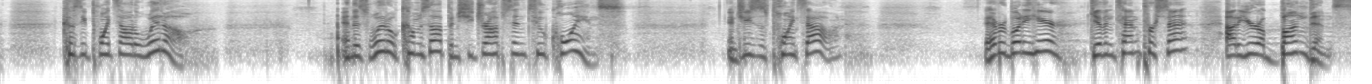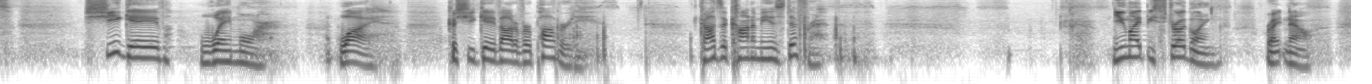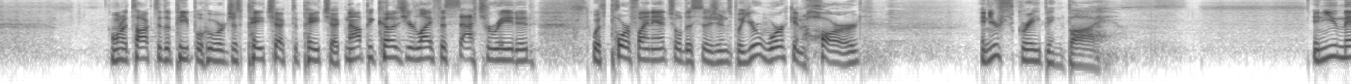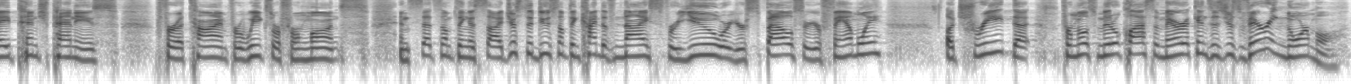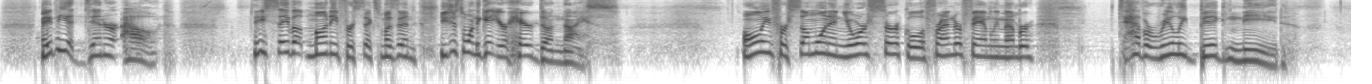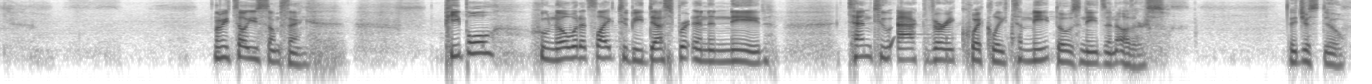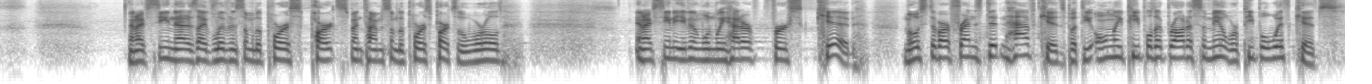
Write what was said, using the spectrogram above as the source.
because he points out a widow and this widow comes up and she drops in two coins. And Jesus points out everybody here giving 10% out of your abundance. She gave way more. Why? Because she gave out of her poverty. God's economy is different. You might be struggling right now. I want to talk to the people who are just paycheck to paycheck, not because your life is saturated with poor financial decisions, but you're working hard and you're scraping by. And you may pinch pennies for a time, for weeks or for months, and set something aside just to do something kind of nice for you or your spouse or your family. A treat that for most middle class Americans is just very normal. Maybe a dinner out. You save up money for six months and you just want to get your hair done nice. Only for someone in your circle, a friend or family member, to have a really big need. Let me tell you something. People who know what it's like to be desperate and in need tend to act very quickly to meet those needs in others. They just do. And I've seen that as I've lived in some of the poorest parts, spent time in some of the poorest parts of the world. And I've seen it even when we had our first kid. Most of our friends didn't have kids, but the only people that brought us a meal were people with kids.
